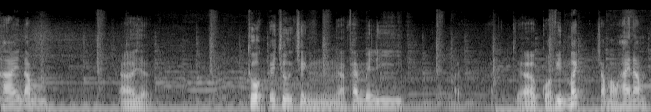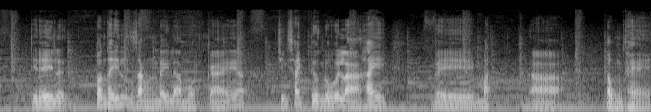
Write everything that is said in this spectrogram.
2 năm uh, thuộc cái chương trình Family uh, của Vinmec trong vòng 2 năm. Thì đây là Tuấn thấy rằng đây là một cái chính sách tương đối là hay về mặt uh, tổng thể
